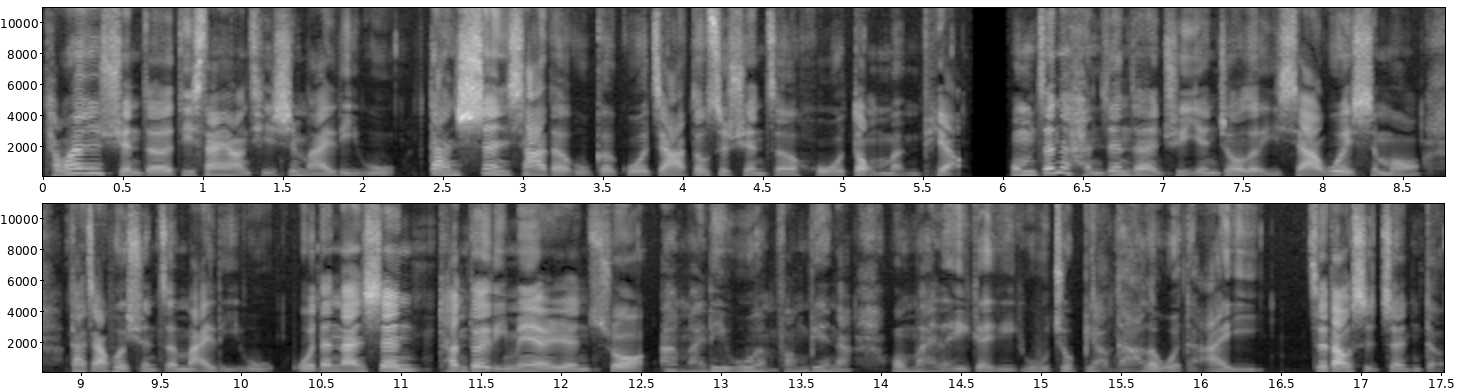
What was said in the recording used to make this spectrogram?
台湾人选择第三样其实是买礼物，但剩下的五个国家都是选择活动门票。我们真的很认真的去研究了一下，为什么大家会选择买礼物。我的男生团队里面的人说啊，买礼物很方便啊，我买了一个礼物就表达了我的爱意。这倒是真的。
